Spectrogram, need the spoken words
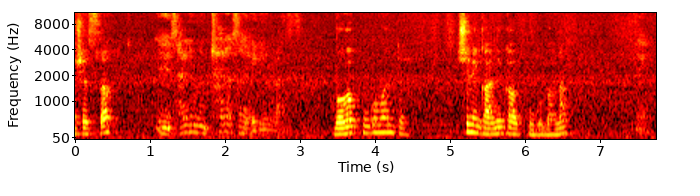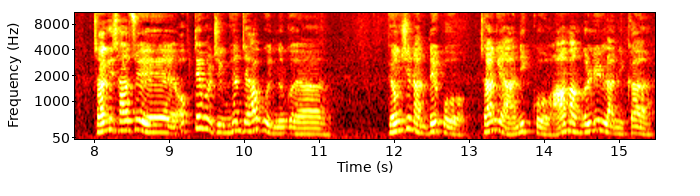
결혼하셨어? 네, 살림은 차려서 애기를 낳았어요. 뭐가 궁금한데? 신인가 아닌가 궁금하나? 네. 자기 사주에 업됨을 지금 현재 하고 있는 거야. 병신 안 되고 장애 안 있고 암 안 걸릴라니까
